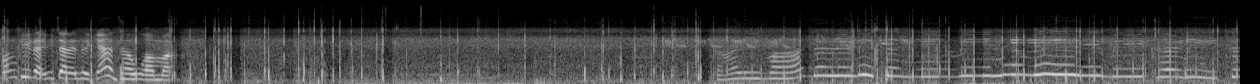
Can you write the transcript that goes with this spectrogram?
પંખીડા વિચારે છે, ક્યાં જવું આમાં? કાળી વાદળડી તને વીને મેરે બેખડીક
